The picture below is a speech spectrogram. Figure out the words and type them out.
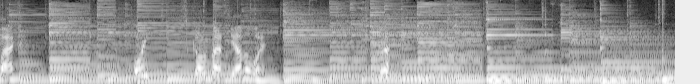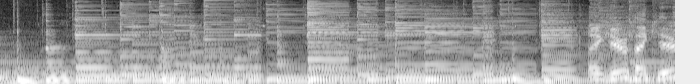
back. Oi, it's going back the other way. Thank you, thank you.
